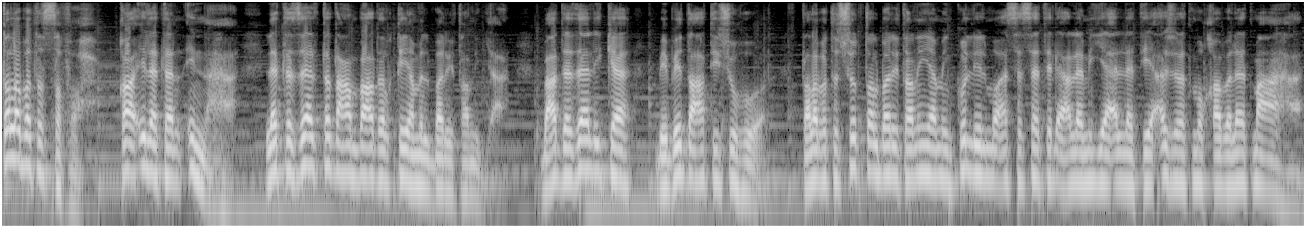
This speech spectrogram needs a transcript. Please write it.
طلبت الصفح قائلة إنها لا تزال تدعم بعض القيم البريطانية. بعد ذلك ببضعة شهور طلبت الشرطة البريطانية من كل المؤسسات الإعلامية التي أجرت مقابلات معها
